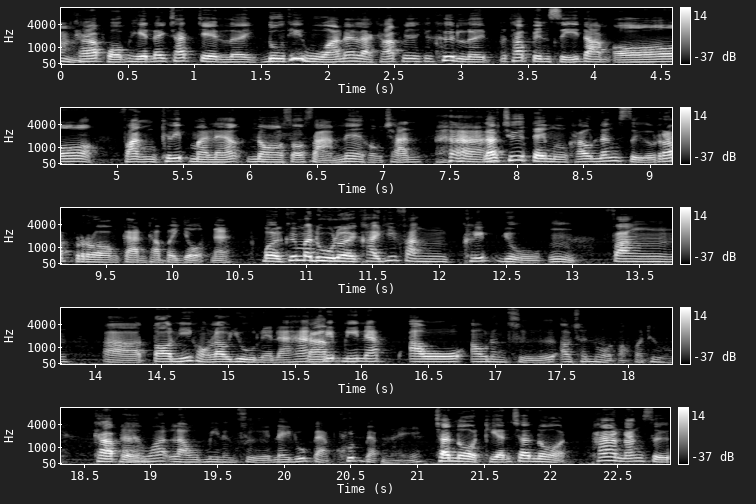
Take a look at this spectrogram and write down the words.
ำครับผมเห็นได้ชัดเจนเลย ดูที่หัวนั่นแหละครับจะขึ้นเลยถ้าเป็นสีดำอ๋อ ฟังคลิปมาแล้วนสสามแน่ของฉันำแล้วชื่อเต็มของเขาหนังสือรับรองการทำประโยชน์นะ เปิดขึ้นมาดูเลยใครที่ฟังคลิปอยู่อืมฟังอา ตอนนี้ของเราอยู่เนี่ยนะฮะครับคลิปนี้นะเอาเอาหนังสือเอาโฉนดออกมาดูครับผนะมว่าเรามีหนังสือในรูปแบบครุฑแบบไหนโฉนดเขียนโฉนด ถ้าหนังสือ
